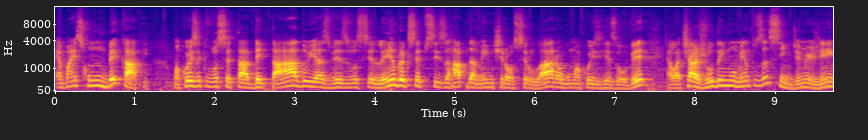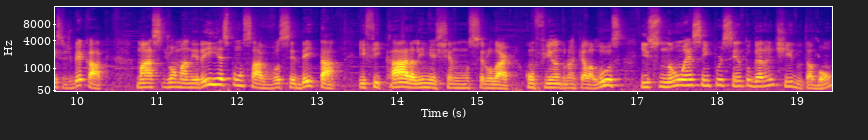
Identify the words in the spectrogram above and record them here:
é mais como um backup. Uma coisa que você está deitado e às vezes você lembra que você precisa rapidamente tirar o celular, alguma coisa e resolver, ela te ajuda em momentos assim, de emergência, de backup. mas de uma maneira irresponsável você deitar e ficar ali mexendo no celular, confiando naquela luz, isso não é 100% garantido, tá bom?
